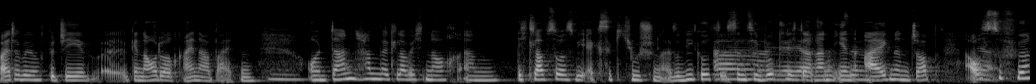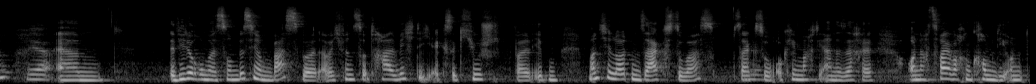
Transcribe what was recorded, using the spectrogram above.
Weiterbildungsbudget äh, genau dort reinarbeiten. Mhm. Und dann haben wir, glaube ich, noch, ähm, ich glaube, sowas wie Execution. Also wie gut ah, sind sie wirklich ja, ja, daran, ihren Sinn. eigenen Job auszuführen? Ja. Ähm, wiederum ist so ein bisschen ein Buzzword, aber ich finde es total wichtig, Execution, weil eben manchen Leuten sagst du was, sagst ja. du, okay, mach die eine Sache und nach zwei Wochen kommen die und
